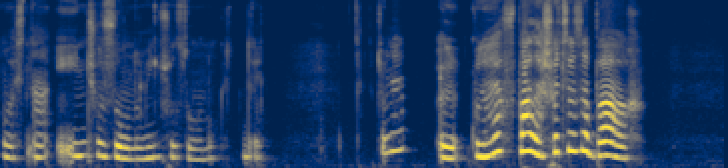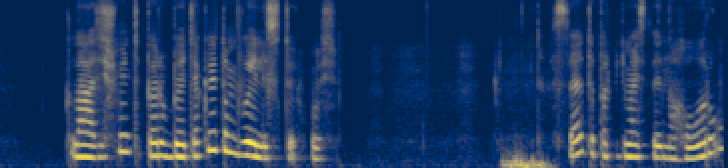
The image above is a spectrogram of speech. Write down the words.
ось на іншу зону, в іншу зону. Туди. Мене... Е, куди я впала? Що це за баг? Клас, і що мені тепер робити? Як я там вилізти? Ось. Все, тепер піднімається нагору.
